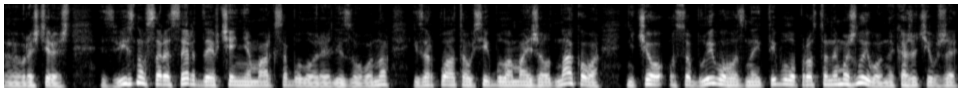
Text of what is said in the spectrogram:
е, врешті-решт. Звісно, в СРСР, де вчення Маркса було реалізовано, і зарплата у всіх була майже однакова, нічого особливого знайти було просто неможливо, не кажучи вже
